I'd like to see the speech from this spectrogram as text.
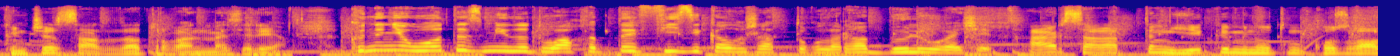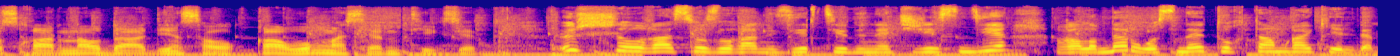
екінші сатыда тұрған мәселе. Күніне 30 минут уақытты физикалық жаттығуларға бөлу қажет. Әр сағаттың екі минутын қозғалысқа арнау да денсаулыққа оң әсерін тигізеді. Үш жылға созылған зерттеудің нәтижесінде ғалымдар осындай тоқтамға келді.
